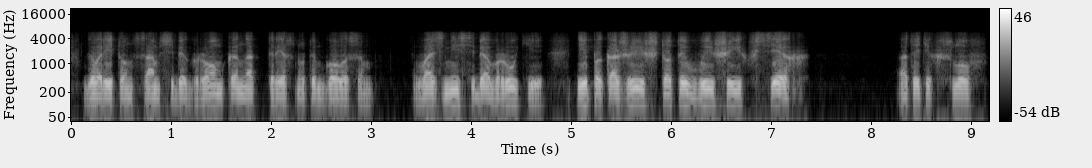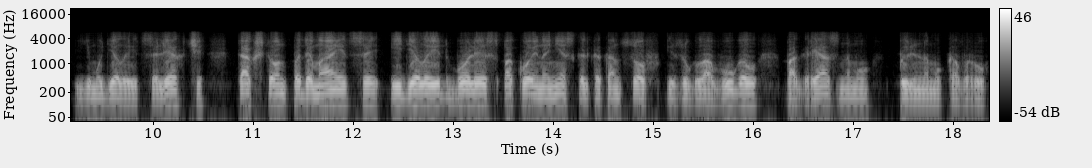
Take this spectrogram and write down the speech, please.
— говорит он сам себе громко над треснутым голосом. «Возьми себя в руки и покажи, что ты выше их всех». От этих слов ему делается легче, так что он поднимается и делает более спокойно несколько концов из угла в угол по грязному пыльному ковру.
